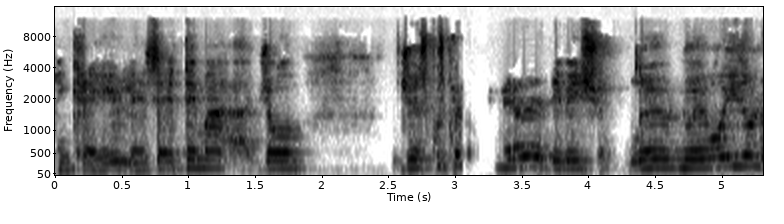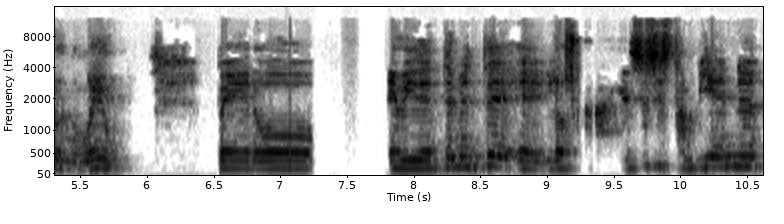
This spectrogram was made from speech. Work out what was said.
Increíble, ese tema, ah, yo, yo escuché lo primero de Division, no, no he oído lo nuevo, pero evidentemente eh, los canadienses están bien eh,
